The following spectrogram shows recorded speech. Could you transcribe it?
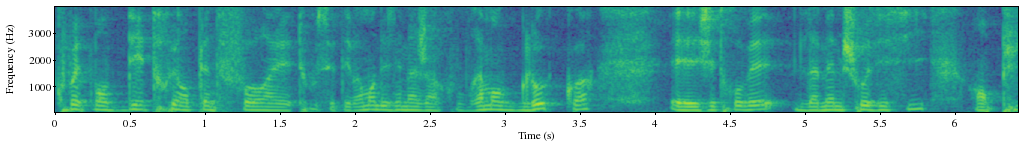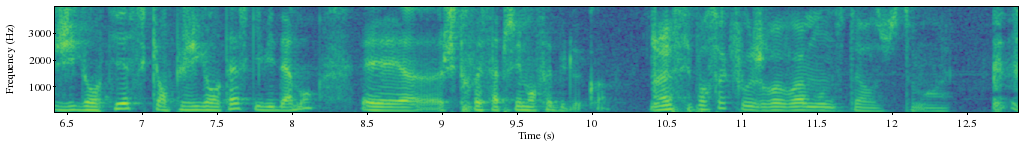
complètement détruits en pleine forêt et tout. C'était vraiment des images vraiment glauques, quoi. Et j'ai trouvé la même chose ici, en plus gigantesque, en plus gigantesque évidemment. Et euh, j'ai trouvé ça absolument fabuleux, quoi. Ouais, c'est pour ça qu'il faut que je revoie Monsters, justement. ouais.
